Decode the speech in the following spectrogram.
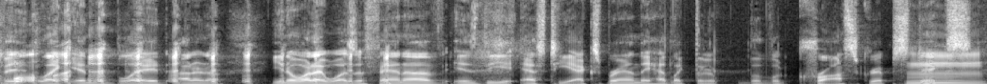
divot, like in the blade. I don't know. You know what I was a fan of is the STX brand. They had like the the lacrosse grip sticks. Mm.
